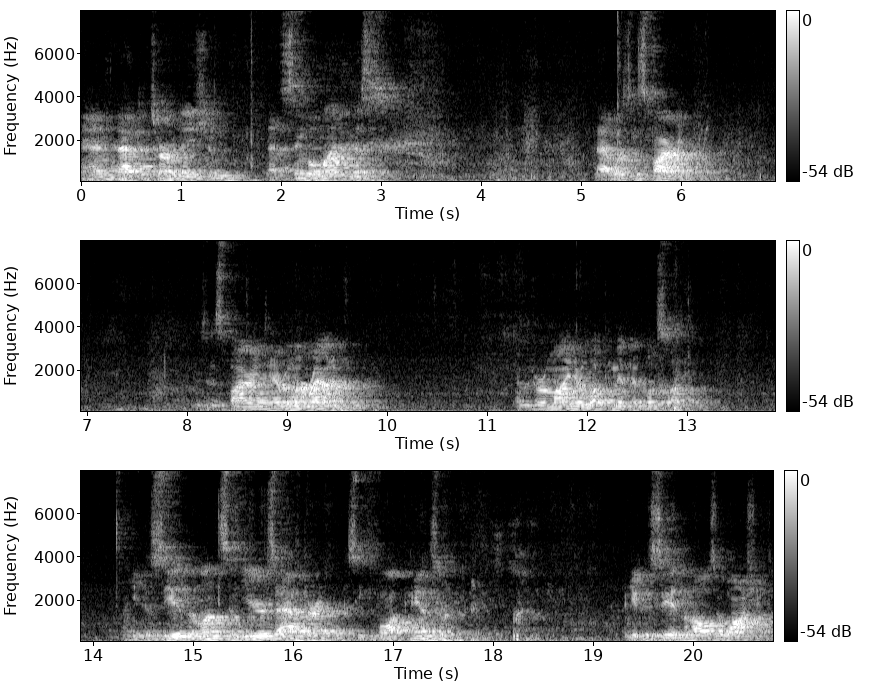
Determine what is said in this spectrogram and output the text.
And that determination, that single mindedness, that was inspiring It was inspiring to everyone around him. It was a reminder of what commitment looks like. And you can see it in the months and years after as he fought cancer. And you can see it in the halls of Washington.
